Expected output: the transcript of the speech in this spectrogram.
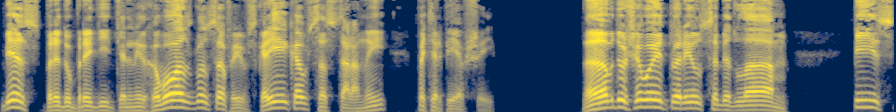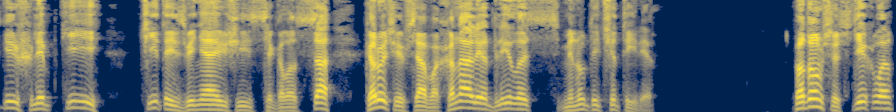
без предупредительных возгласов и вскриков со стороны потерпевшей. А в душевой творился бедлам. Писки, шлепки, чьи-то извиняющиеся голоса. Короче, вся ваханалия длилась минуты четыре. Потом все стихло,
